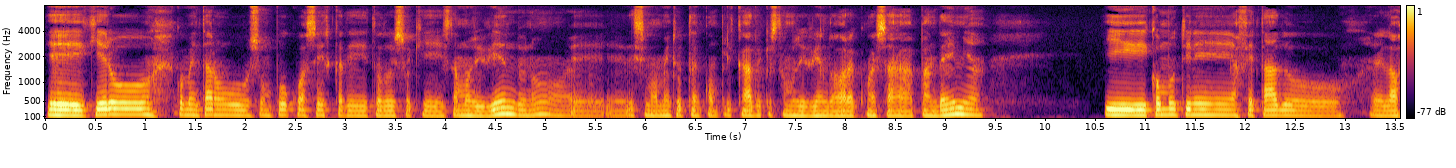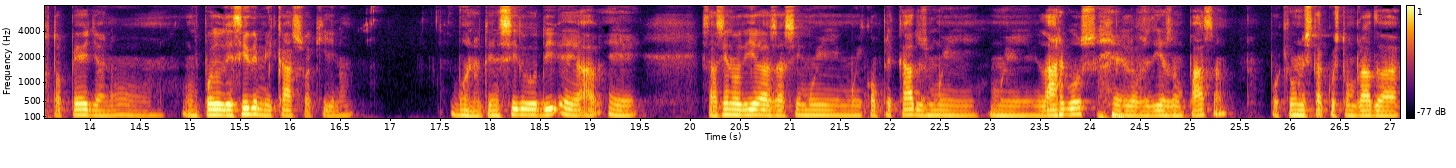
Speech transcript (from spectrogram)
eh, quiero comentaros un poco acerca de todo eso que estamos viviendo, ¿no? Eh, ese momento tan complicado que estamos viviendo ahora con esa pandemia y cómo tiene afectado eh, la ortopedia, ¿no? Puedo decir en mi caso aquí, ¿no? Bueno, tiene sido, eh, eh, está haciendo días así muy, muy complicados, muy, muy largos, los días no pasan, porque uno está acostumbrado a,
